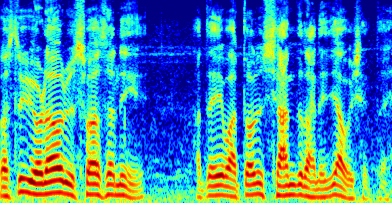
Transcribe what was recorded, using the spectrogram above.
वास्तविक एवढ्यावर विश्वासाने आता हे वातावरण शांत राहण्याची आवश्यकता आहे.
